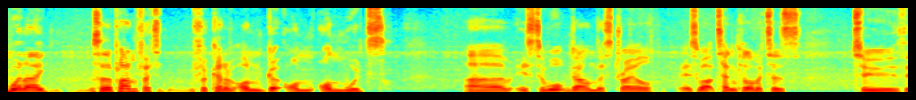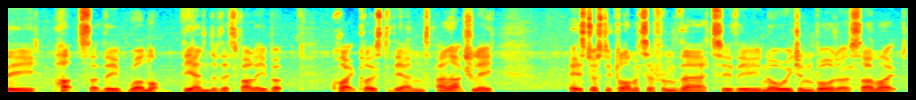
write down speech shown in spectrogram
when I so the plan for for kind of on on onwards um, is to walk down this trail. It's about 10 kilometers to the huts at the, well not the end of this valley, but quite close to the end. And actually it's just a kilometre from there to the Norwegian border, so I might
